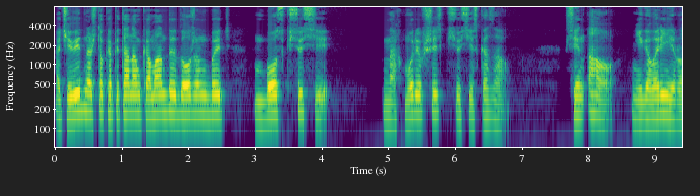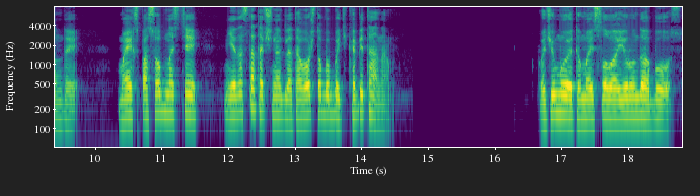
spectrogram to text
Очевидно, что капитаном команды должен быть босс Ксюси. Нахмурившись, Ксюси сказал. Син Ао, не говори ерунды. Моих способностей недостаточно для того, чтобы быть капитаном. Почему это мои слова ерунда, босс?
